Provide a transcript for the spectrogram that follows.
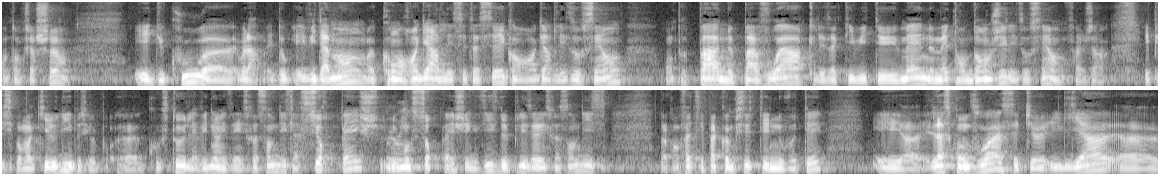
en tant que chercheur. Et du coup, voilà. Et donc, évidemment, quand on regarde les cétacés, quand on regarde les océans, on ne peut pas ne pas voir que les activités humaines mettent en danger les océans. Enfin, genre, et puis c'est pas moi qui le dis, parce que euh, Cousteau il l'avait dit dans les années 70. La surpêche, le mot surpêche existe depuis les années 70. Donc en fait, c'est pas comme si c'était une nouveauté. Et, euh, là, ce qu'on voit, c'est qu'il y a euh,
